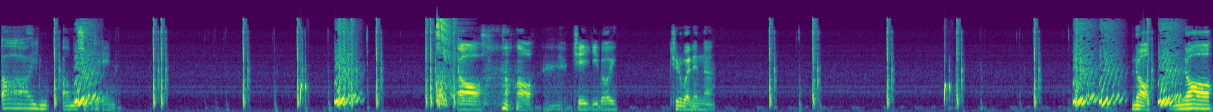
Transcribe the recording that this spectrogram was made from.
Oh, he almost put it in. Oh, oh, cheeky boy. Should have went in there. No, no.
